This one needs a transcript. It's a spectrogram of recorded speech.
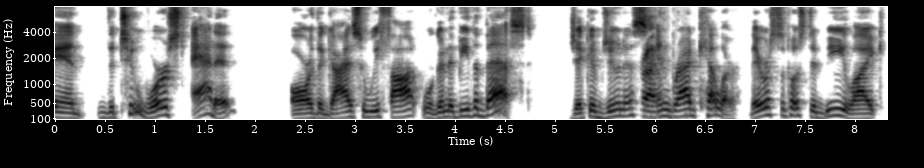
And the two worst at it are the guys who we thought were going to be the best Jakob Junis Right. and Brad Keller. They were supposed to be like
